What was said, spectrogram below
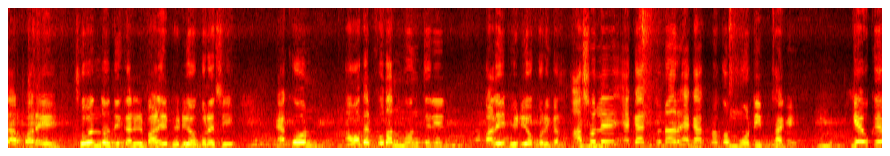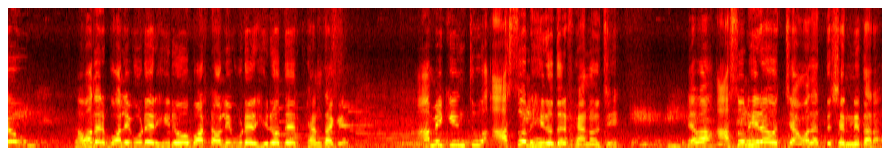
তারপরে শুভেন্দু অধিকারীর বাড়ির ভিডিও করেছি। এখন আমাদের প্রধানমন্ত্রীর বাড়ির ভিডিও করি কেন? আসলে এক একজনের এক এক রকম মোটিভ থাকে। কেউ কেউ আমাদের বলিউডের হিরো বা টলিউডের হিরোদের ফ্যান থাকে। আমি কিন্তু আসল হিরোদের ফ্যান হচ্ছি এবং আসল হিরো হচ্ছে আমাদের দেশের নেতারা।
